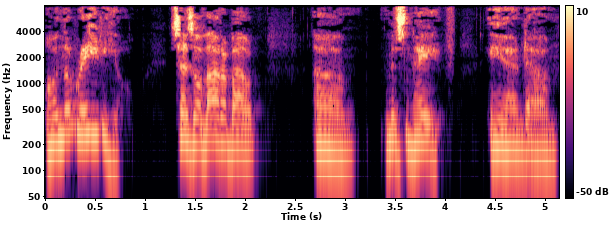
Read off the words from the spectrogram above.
on the radio says a lot about um, Ms. Nave. And um,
